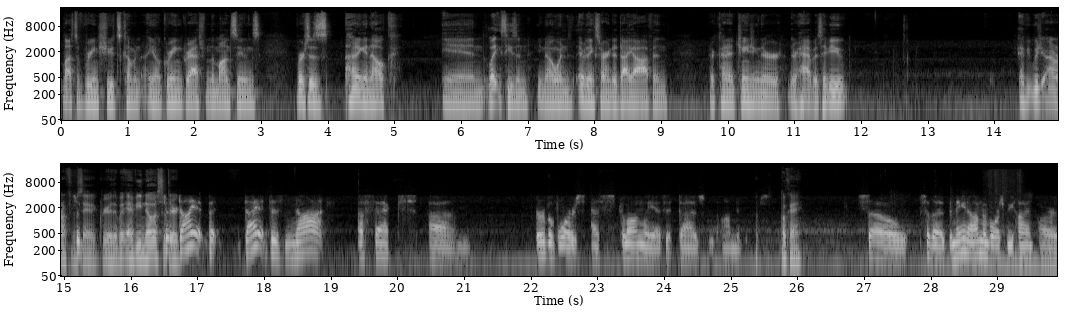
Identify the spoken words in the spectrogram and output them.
lots of green shoots coming, you know, green grass from the monsoons, versus hunting an elk in late season, you know, when everything's starting to die off and they're kind of changing their their habits. Have you? Have you, would you, I don't know if you So- say I agree with it, but have you noticed that So they're diet, but diet does not affect um, herbivores as strongly as it does with omnivores. okay? So, so the, the main omnivores we hunt are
